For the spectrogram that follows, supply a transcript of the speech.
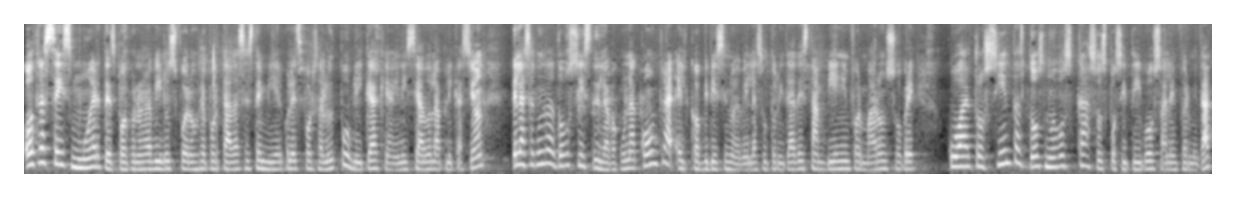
Otras seis muertes por coronavirus fueron reportadas este miércoles por Salud Pública, que ha iniciado la aplicación de la segunda dosis de la vacuna contra el COVID-19. Las autoridades también informaron sobre 402 nuevos casos positivos a la enfermedad,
